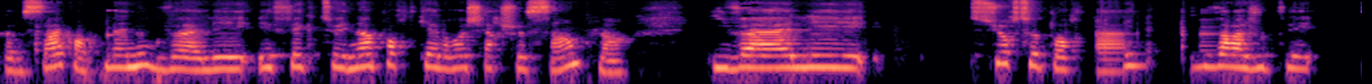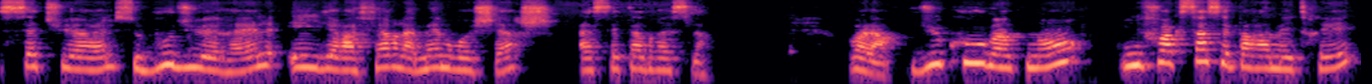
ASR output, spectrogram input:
Comme ça, quand Nanook veut aller effectuer n'importe quelle recherche simple, il va aller sur ce portail, il va rajouter cette URL, ce bout d'URL, et il ira faire la même recherche à cette adresse-là. Voilà. Du coup, maintenant, une fois que ça c'est paramétré,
